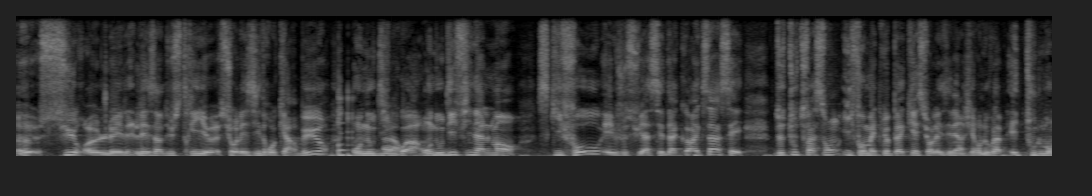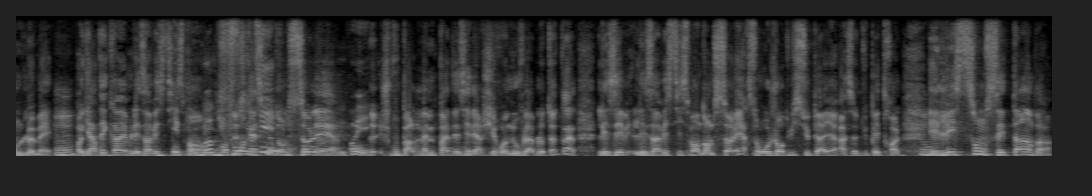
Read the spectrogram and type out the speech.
euh, sur euh, les, les industries, euh, sur les hydrocarbures. On nous dit quoi? On nous dit finalement ce qu'il faut, et je suis assez d'accord avec ça, c'est de toute façon, il faut mettre le paquet sur les énergies renouvelables et tout le monde le met. Mmh. Regardez quand même les investissements, ne serait-ce que dans le solaire. Oui. Je vous parle même pas des mmh. énergies renouvelables au total. Les, les investissements dans le solaire sont aujourd'hui supérieurs à ceux du pétrole. Mmh. Et laissons s'éteindre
